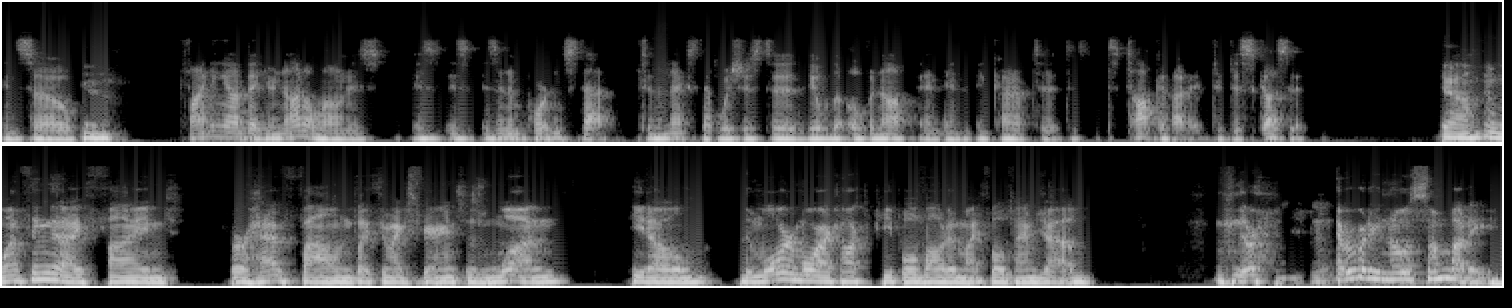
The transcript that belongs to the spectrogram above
And so Yeah. finding out that you're not alone is is is, is an important step to the next step, which is to be able to open up and and, and kind of to, to to talk about it, to discuss it. Yeah. And one thing that I find or have found, like through my experience, is one, you know, the more and more I talk to people about in my full time job, there Mhm. everybody knows somebody,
